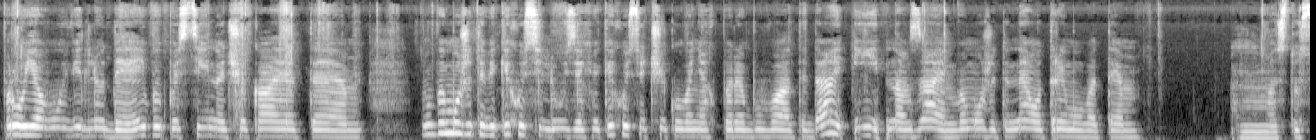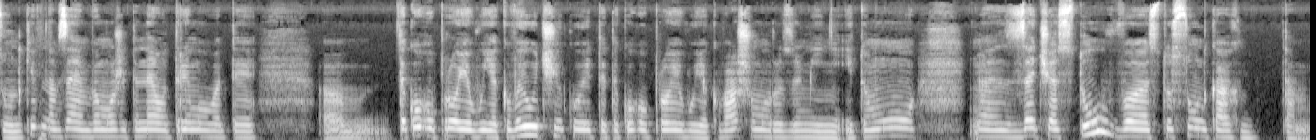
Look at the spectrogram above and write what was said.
прояву від людей, ви постійно чекаєте. Ну, ви можете в якихось ілюзіях, в якихось очікуваннях перебувати, да? і навзаєм ви можете не отримувати стосунків, навзаєм ви можете не отримувати ем, такого прояву, як ви очікуєте, такого прояву, як в вашому розумінні. І тому е, зачасту в стосунках там,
